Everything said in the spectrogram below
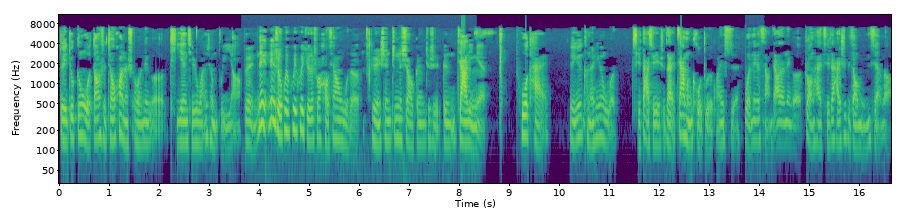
对，就跟我当时交换的时候那个体验其实完全不一样。对，那那个时候会会会觉得说，好像我的人生真的是要跟就是跟家里面脱开，对，因为可能是因为我其实大学也是在家门口读的关系，我那个想家的那个状态其实还是比较明显的。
